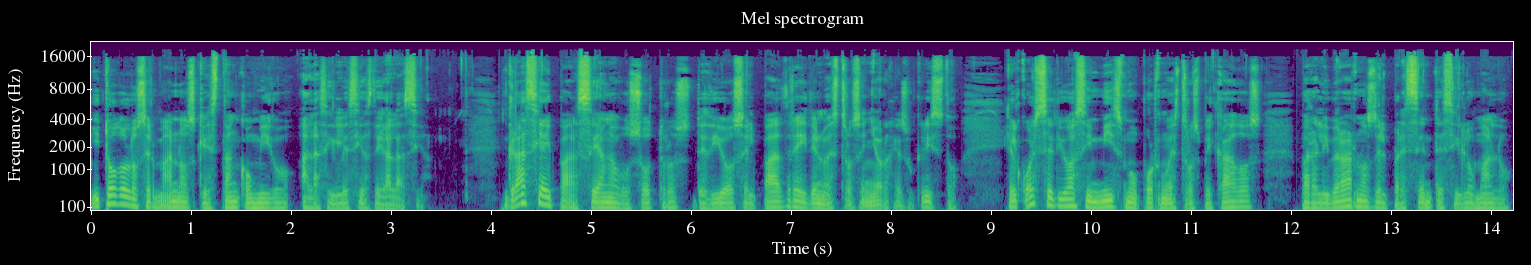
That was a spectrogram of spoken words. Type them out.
y todos los hermanos que están conmigo a las iglesias de Galacia. Gracia y paz sean a vosotros de Dios el Padre y de nuestro Señor Jesucristo, el cual se dio a sí mismo por nuestros pecados para librarnos del presente siglo malo,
